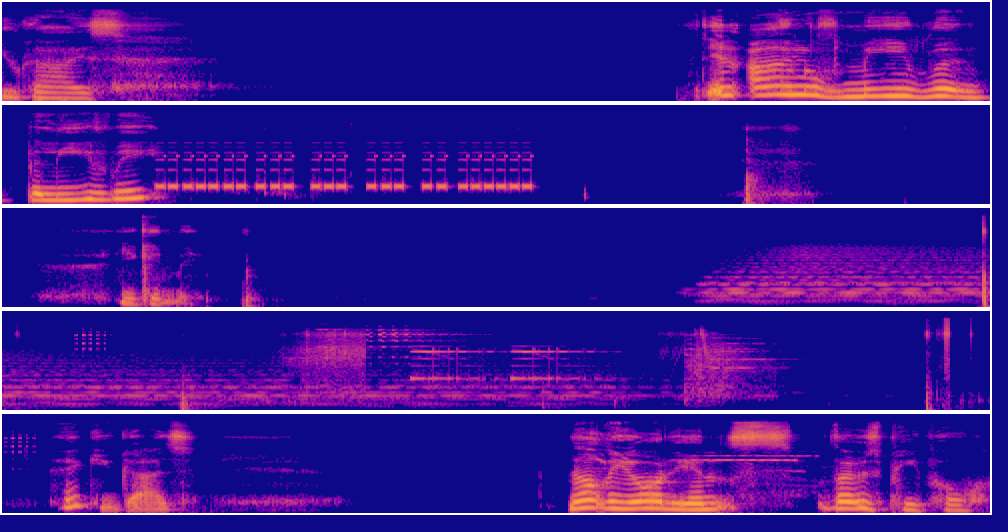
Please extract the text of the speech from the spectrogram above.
you guys. Didn't I love me believe me? You kidding me? Thank you guys. Not the audience, those people.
